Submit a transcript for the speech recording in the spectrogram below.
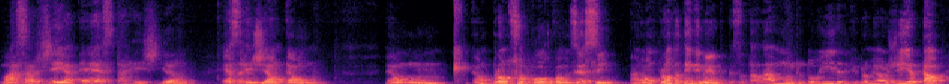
massageia esta região. Essa região é um, é um, é um pronto-socorro, vamos dizer assim. Tá? É um pronto atendimento. A pessoa está lá muito doída de fibromialgia e tal.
